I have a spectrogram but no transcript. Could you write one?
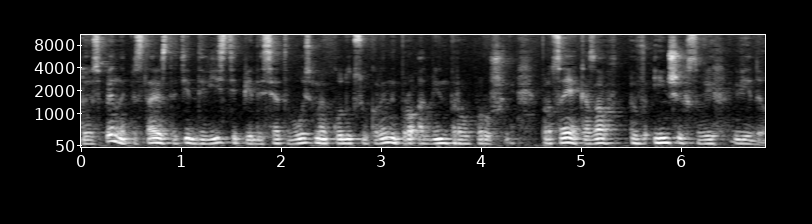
до СП на підставі статті 258 Кодексу України про адмінправопорушення. Про це я казав в інших своїх відео.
